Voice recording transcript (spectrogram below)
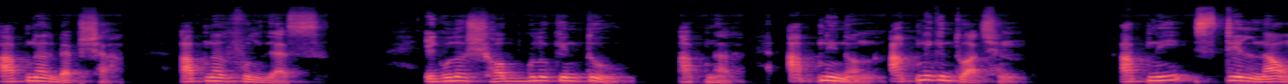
আপনার ব্যবসা, আপনার ফুল গাছ এগুলো সবগুলো কিন্তু আপনার। আপনি নন, আপনি কিন্তু আছেন। আপনি স্টিল নাও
